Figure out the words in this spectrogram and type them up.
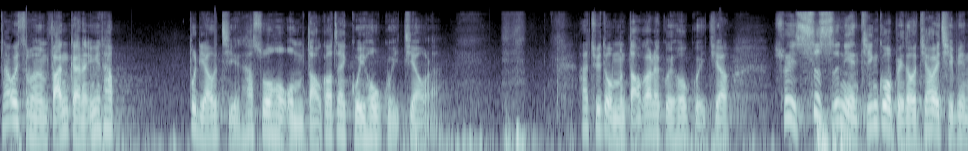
那为什么很反感呢？因为他不了解，他说：“哦，我们祷告在鬼吼鬼叫了。”他觉得我们祷告在鬼吼鬼叫，所以四十年经过北投教会前面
